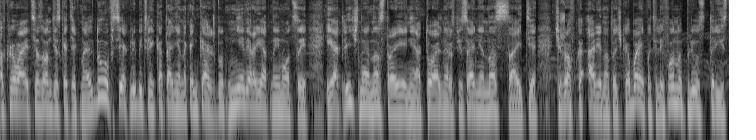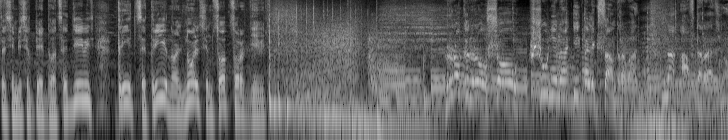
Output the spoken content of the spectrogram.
открывает сезон дискотек на льду. Всех любителей катания на коньках ждут невероятные эмоции и отличное настроение. Актуальное расписание на сайте чижовка-арена.бай по телефону плюс 375 29 33 00 749. Рок-н-ролл-шоу Шунина и Александрова на Авторадио.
